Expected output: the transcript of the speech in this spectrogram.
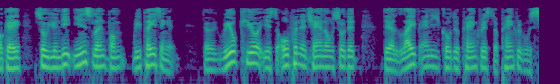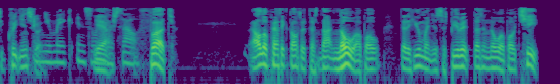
Okay, so you need insulin from replacing it. The real cure is to open the channel so that the life energy go to the pancreas. The pancreas will secrete insulin. And you make insulin Yeah. yourself. But allopathic doctor does not know about that a human is a spirit, doesn't know about chi.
